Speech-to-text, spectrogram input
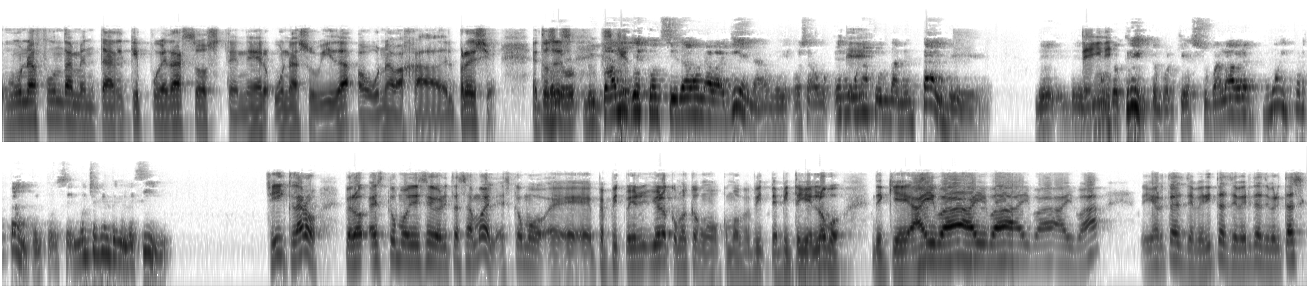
una fundamental que pueda sostener una subida o una bajada del precio. Entonces, Pero Vitalik es, considerado una ballena, o sea, es una fundamental de, de, del mundo cripto, porque su palabra es muy importante, entonces hay mucha gente que le sigue. Sí, claro, pero es como dice ahorita Samuel, es como eh, eh, Pepito, yo, lo conozco como, como Pepito y el Lobo, de que ahí va, ahí va, ahí va, ahí va, y ahorita es de veritas, de veritas, de veritas,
